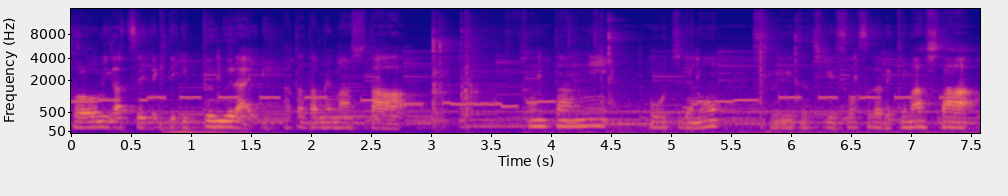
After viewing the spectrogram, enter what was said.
とろみがついてきて1分ぐらい温めました。簡単にお家でもスイートチリソースができました。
